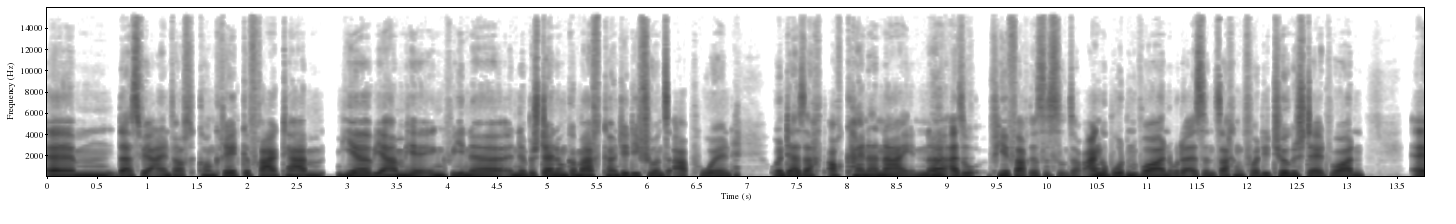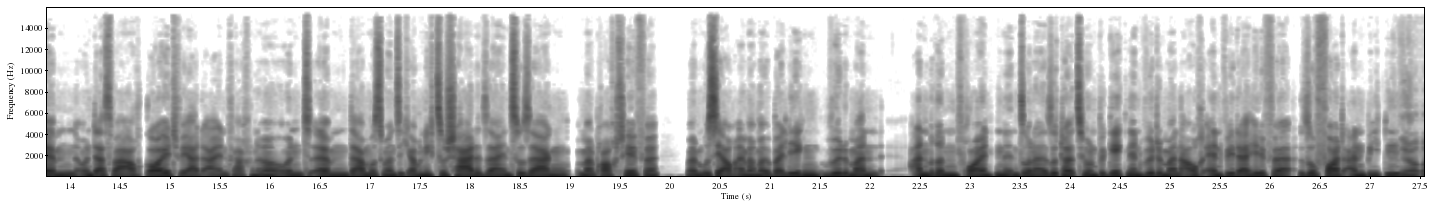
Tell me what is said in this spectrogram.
ähm, dass wir einfach konkret gefragt haben, hier, wir haben hier irgendwie eine, eine Bestellung gemacht, könnt ihr die für uns abholen? Und da sagt auch keiner Nein. Ne? Ja. Also vielfach ist es uns auch angeboten worden oder es sind Sachen vor die Tür gestellt worden. Ähm, und das war auch Gold wert einfach. Ne? Und ähm, da muss man sich auch nicht zu schade sein zu sagen, man braucht Hilfe. Man muss ja auch einfach mal überlegen, würde man anderen Freunden in so einer Situation begegnen, würde man auch entweder Hilfe sofort anbieten ja.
